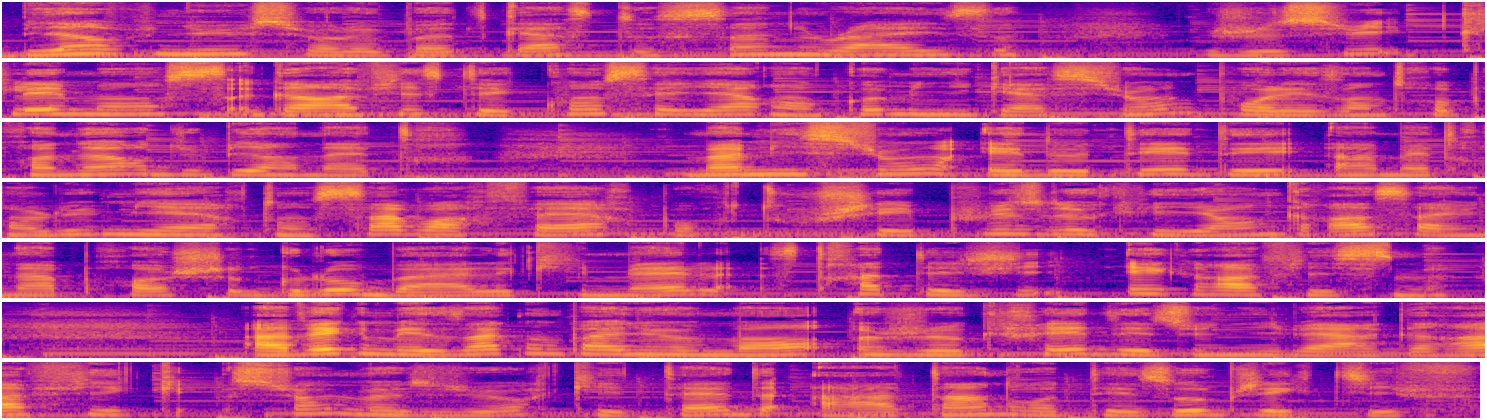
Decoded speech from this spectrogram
Bienvenue sur le podcast Sunrise. Je suis Clémence, graphiste et conseillère en communication pour les entrepreneurs du bien-être. Ma mission est de t'aider à mettre en lumière ton savoir-faire pour toucher plus de clients grâce à une approche globale qui mêle stratégie et graphisme. Avec mes accompagnements, je crée des univers graphiques sur mesure qui t'aident à atteindre tes objectifs.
